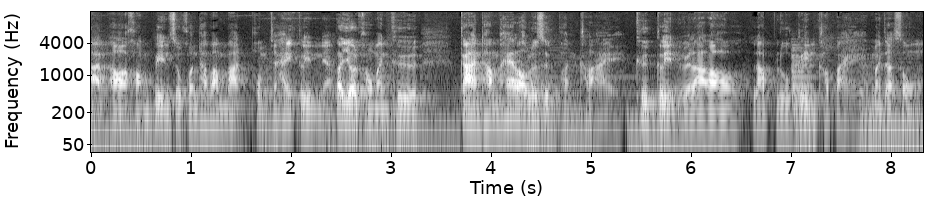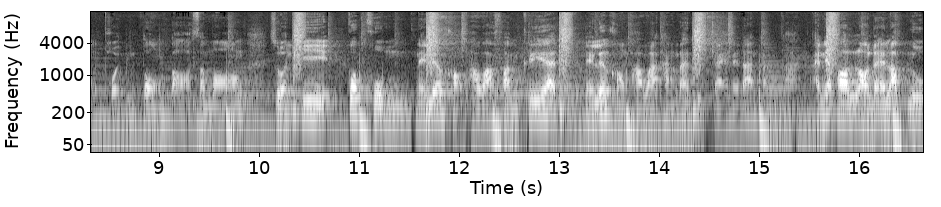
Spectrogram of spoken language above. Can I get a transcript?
าสตร์เอ่อของกลิ่นสุขนทบำบัดผมจะให้กลิ่นเนี่ยประโยชน์ของมันคือ การทำให้เรารู้สึกผ่อนคลาย คือกลิ่นเวลาเรารับรู้กลิ่นเข้าไป มันจะส่งผลตรงต่อสมอง ส่วนที่ควบคุมในเรื่องของภาวะความเครียด ในเรื่องของภาวะทางด้านจิตใจในด้านต่างๆ อันนี้พอเราได้รับรู้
